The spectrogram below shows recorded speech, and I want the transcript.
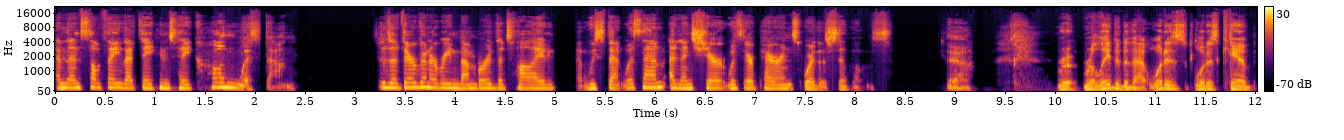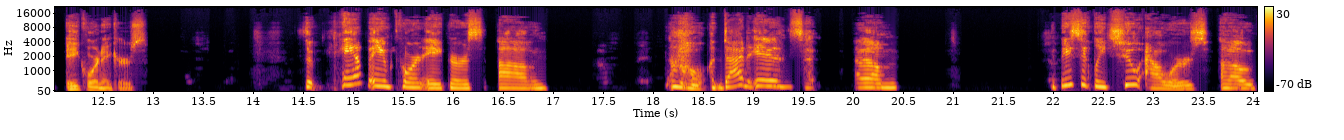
and then something that they can take home with them so that they're going to remember the time that we spent with them and then share it with their parents or their siblings. Yeah. Re- related to that, what is what is Camp Acorn Acres? So Camp Acorn Acres, um, Oh, that is um, basically two hours of,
